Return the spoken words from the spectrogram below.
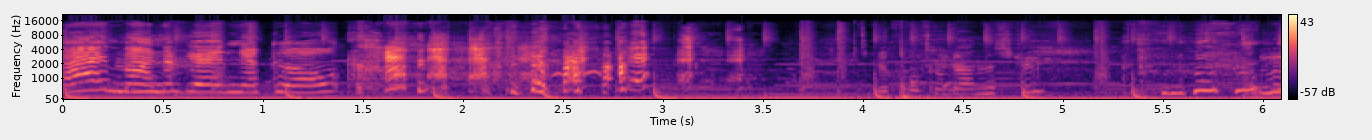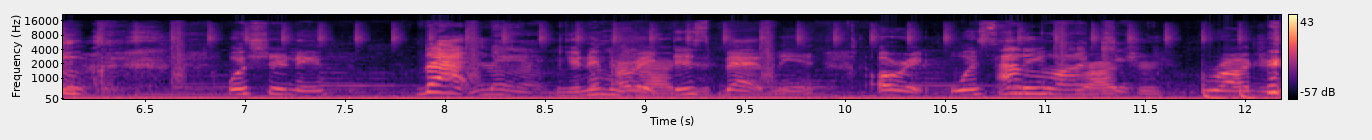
Hi, Monica and Nicole. Nicole from down the street. Luke, what's your name? Batman. Your name is All right, Roger. this Batman. All right, what's his I'm name? Roger. Roger. Roger.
